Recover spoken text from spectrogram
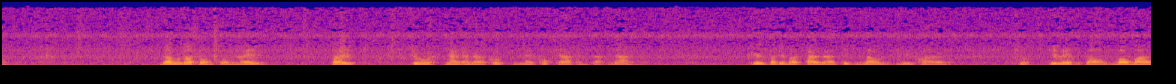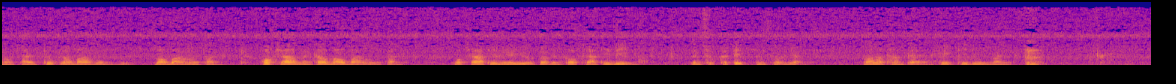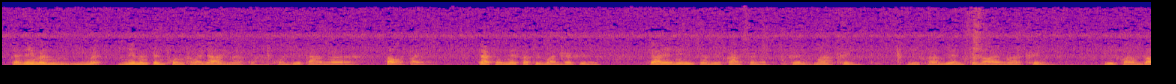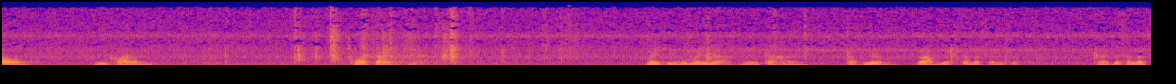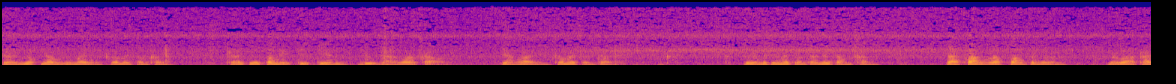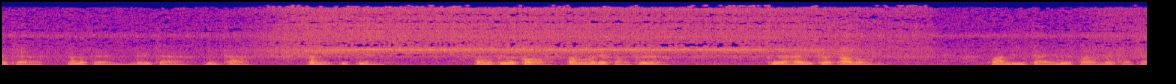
แล้วมันก็ส่งผลให้ไปสู่ในอนาคตในภพชาติต่างๆได้ คือปฏิบัติไปแล้วจิตเรามีความสุขกิเลสเราเบาบางลงไป ทุกเราเบาลงเบาบางลงไปภพชาติมันก็เบาบางลงไปภพชาติที่เหลืออยู่ก็เป็นภพชาติที่ดี เป็นสุขติเป็นส่วนใหญ่เพราะเราทำแต่เหตุที่ดีไว้ แต่นี่มันนี่มันเป็นผลพลอยได้มากกว่า ผลที่ตามมาต่อไป แต่ผลในปัจจุบันก็คือ ใจนี้จะมีความสงบขึ้นมากขึ้น มีความเย็นสบายมากขึ้น มีความเบา มีความพอใจ ไม่หิวไม่อยากไม่กระหายกับเรื่องราบยศสรรเสริญสุข ใครจะสรรเสริญยกย่องหรือไม่ก็ไม่สำคัญใครจะตำหนิติเตียนดุด่าว่ากล่าว อย่างไรก็ไม่สนใจคือไม่ใช่ไม่สนใจไม่สำคัญ แต่ฟังรับฟังเสมอไม่ว่าใครจะสรรเสริญหรือจะยินทาตำหนิติเตียนฟังเพื่อก่อ ฟังไม่ได้ฟังเพื่อ เพื่อให้เกิดอารมณ์ ความดีใจหรือความไม่พอใจ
